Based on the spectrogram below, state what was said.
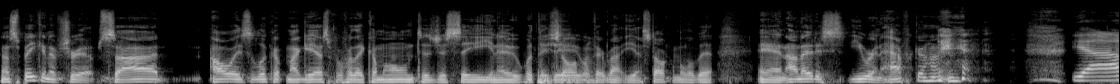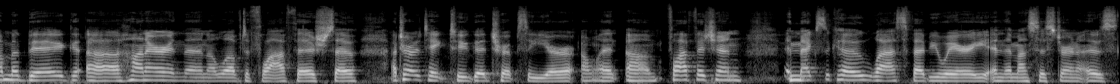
Now, speaking of trips, so I always look up my guests before they come on to just see, you know, what they You stalk do, what they're about. Yeah, stalk them a little bit. And I noticed you were in Africa hunting. Yeah, I'm a big uh, hunter and then I love to fly fish. So I try to take two good trips a year. I went um, fly fishing in Mexico last February and then my sister and is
